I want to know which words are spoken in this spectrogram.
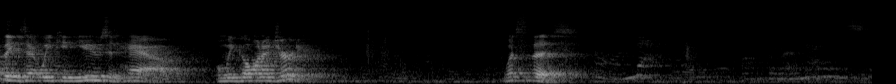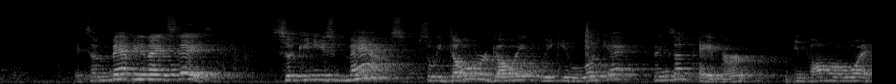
things that we can use and have when we go on a journey? What's this? It's a map of the United States. So we can use maps. So we don't know where we're going. We can look at things on paper and follow away. way.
